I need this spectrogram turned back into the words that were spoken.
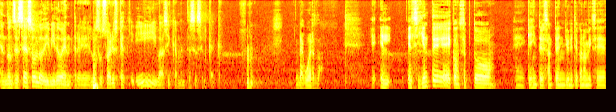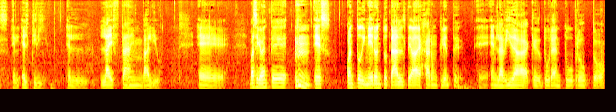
Entonces eso lo divido entre los usuarios que adquirí y básicamente ese es el CAC. De acuerdo. E, el, siguiente concepto eh, que es interesante en Unit Economics es el LTV, el Lifetime Value. Eh, básicamente es cuánto dinero en total te va a dejar un cliente eh, en la vida que dura en tu producto.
